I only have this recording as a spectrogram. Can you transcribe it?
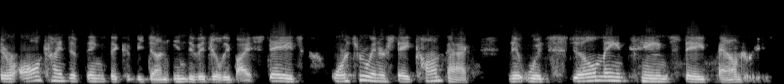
there are all kinds of things that could be done individually by states or through interstate compact that would still maintain state boundaries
